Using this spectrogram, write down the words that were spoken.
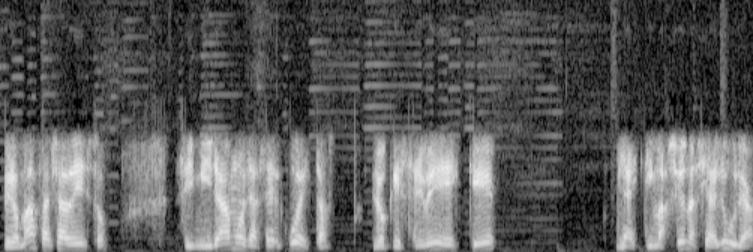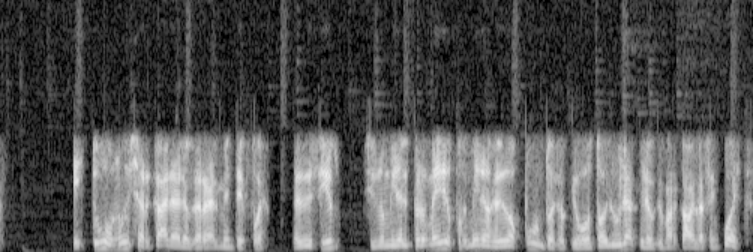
Pero más allá de eso, si miramos las encuestas, lo que se ve es que la estimación hacia Lula estuvo muy cercana a lo que realmente fue. Es decir, si uno mira el promedio, fue menos de dos puntos lo que votó Lula que lo que marcaban las encuestas.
